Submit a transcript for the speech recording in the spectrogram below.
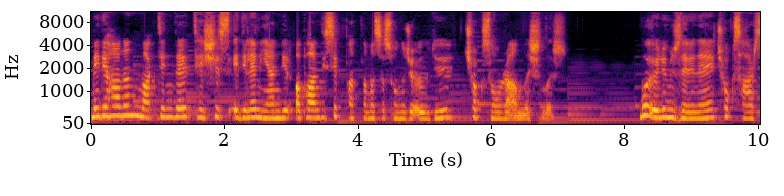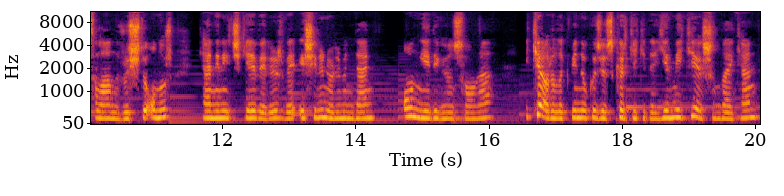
Mediha'nın vaktinde teşhis edilemeyen bir apandisit patlaması sonucu öldüğü çok sonra anlaşılır. Bu ölüm üzerine çok sarsılan Rüştü Onur kendini içkiye verir ve eşinin ölümünden 17 gün sonra 2 Aralık 1942'de 22 yaşındayken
